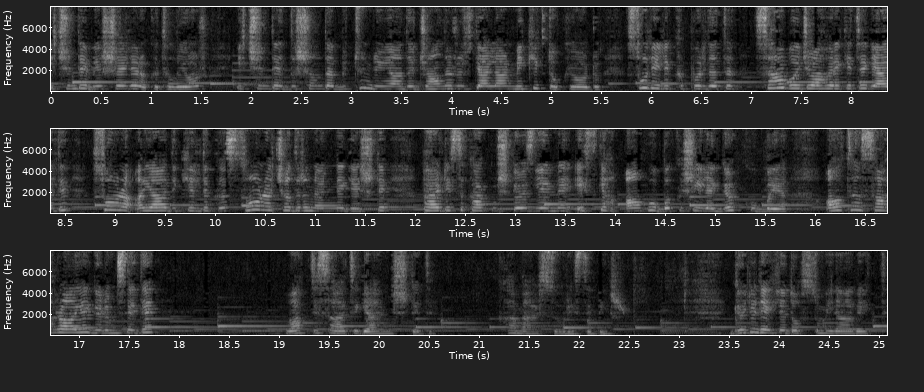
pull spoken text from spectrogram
İçinde bir şeyler akıtılıyor, içinde dışında bütün dünyada canlı rüzgarlar mekik dokuyordu. Sol eli kıpırdadı, sağ bacağı harekete geldi, sonra ayağa dikildi kız, sonra çadırın önüne geçti. Perdesi kalkmış gözlerine eski ahu bakışıyla gök kubbaya, altın sahraya gülümsedi. Vakti saati gelmiş dedi. Kamer suresi 1 Gönül ehli dostum ilave etti.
